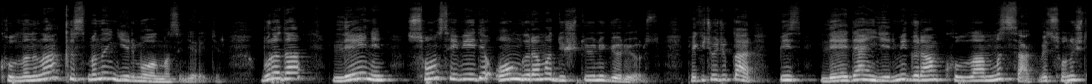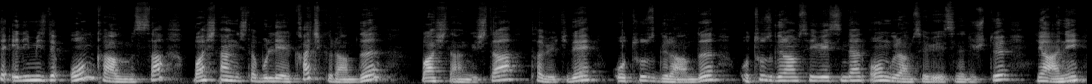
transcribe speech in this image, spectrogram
kullanılan kısmının 20 olması gerekir. Burada L'nin son seviyede 10 grama düştüğünü görüyoruz. Peki çocuklar biz L'den 20 gram kullanmışsak ve sonuçta elimizde 10 kalmışsa başlangıçta bu L kaç gramdı? Başlangıçta tabii ki de 30 gramdı. 30 gram seviyesinden 10 gram seviyesine düştü. Yani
